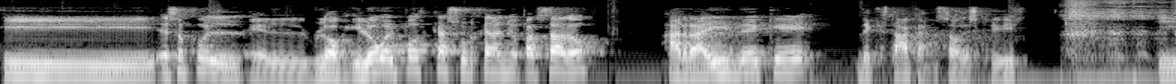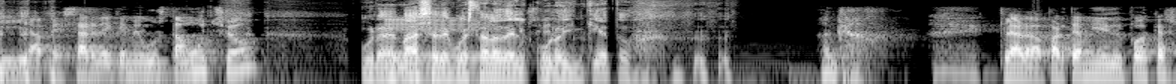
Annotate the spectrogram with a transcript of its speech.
Y eso fue el, blog. Y luego el podcast surge el año pasado a raíz de que, de que estaba cansado de escribir. Y a pesar de que me gusta mucho... Una vez más se demuestra lo del pues culo inquieto. Claro, aparte a mí el podcast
